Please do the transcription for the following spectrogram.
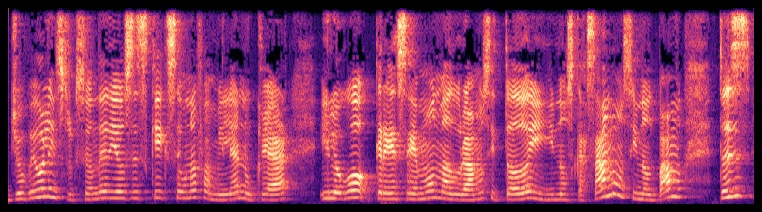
yo veo la instrucción de Dios es que sea una familia nuclear y luego crecemos, maduramos y todo y nos casamos y nos vamos. Entonces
